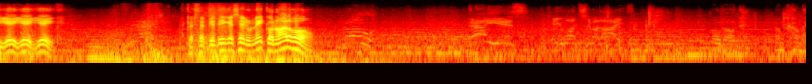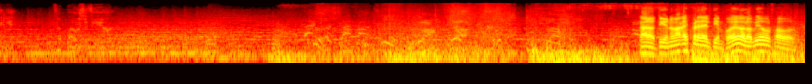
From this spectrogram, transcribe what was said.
Ey, ey, ey, ey. Es que este tío tiene que ser un icono o algo. Claro, tío, no me hagáis perder el tiempo, eh. Os lo pido por favor.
